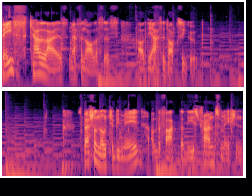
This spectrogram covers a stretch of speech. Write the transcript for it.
base catalyzed methanolysis of the acetoxy group. Special note should be made of the fact that these transformations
